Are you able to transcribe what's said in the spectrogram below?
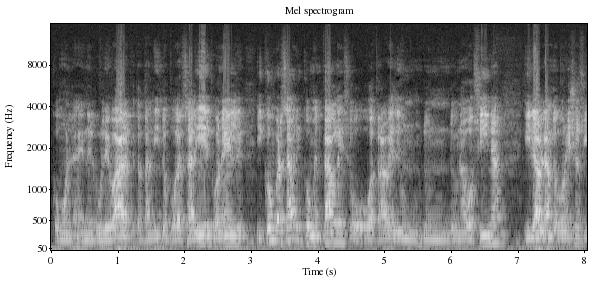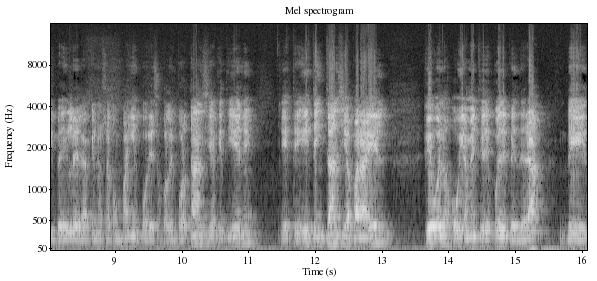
como en, el bulevar, que está tan lindo poder salir con él y conversar y comentarles, o, a través de, una bocina, ir hablando con ellos y pedirle a que nos acompañen por eso, por la importancia que tiene este, esta instancia para él, que bueno, obviamente después dependerá de,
